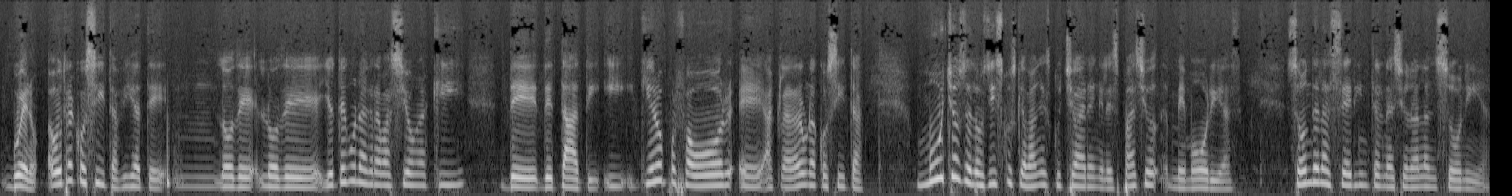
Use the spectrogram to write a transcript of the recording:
bueno, otra cosita, fíjate, lo de, lo de, yo tengo una grabación aquí de, de Tati y, quiero por favor eh, aclarar una cosita. Muchos de los discos que van a escuchar en el espacio Memorias son de la serie internacional Ansonia.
